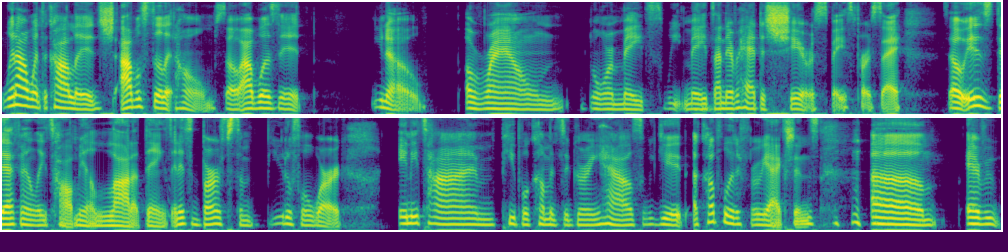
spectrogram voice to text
when I went to college, I was still at home. So I wasn't, you know, around dorm mates, suite mates. I never had to share a space per se. So it's definitely taught me a lot of things and it's birthed some beautiful work. Anytime people come into greenhouse, we get a couple of different reactions. um, every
